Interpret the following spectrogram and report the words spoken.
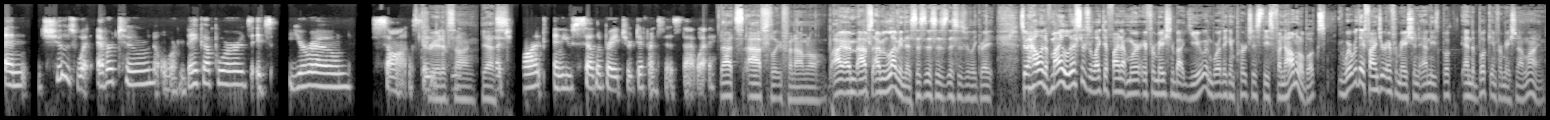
And choose whatever tune or make up words. It's your own song. So Creative song. What Yes. you want and you celebrate your differences that way. That's absolutely phenomenal. I, I'm abs- I'm loving this. This this is this is really great. So Helen, if my listeners would like to find out more information about you and where they can purchase these phenomenal books, where would they find your information and these book and the book information online?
